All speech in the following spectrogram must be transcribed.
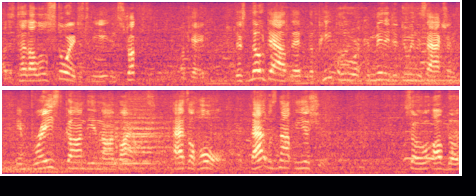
I'll just tell that little story just to be instructive. Okay, there's no doubt that the people who were committed to doing this action embraced Gandhian nonviolence as a whole. That was not the issue. So, of the,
